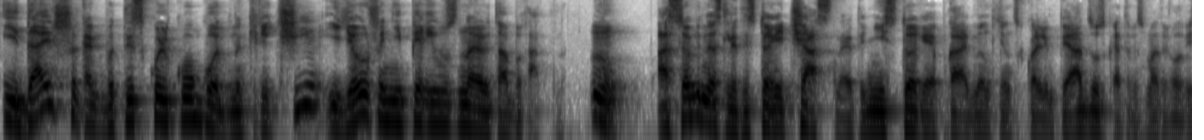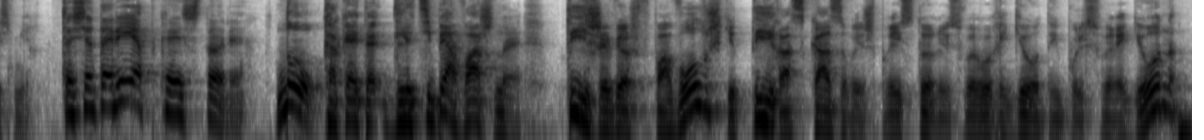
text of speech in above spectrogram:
И дальше как бы ты сколько угодно кричи, ее уже не переузнают обратно. Ну, Особенно, если это история частная. Это не история про Мюнхенскую Олимпиаду, с которой смотрел весь мир. То есть это редкая история. Ну, какая-то для тебя важная. Ты живешь в Поволжье, ты рассказываешь про историю своего региона и боль своего региона,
